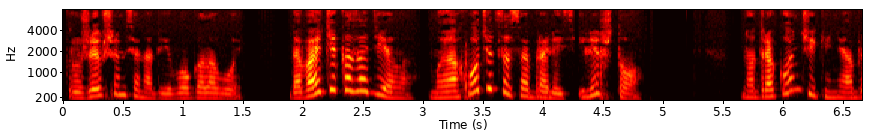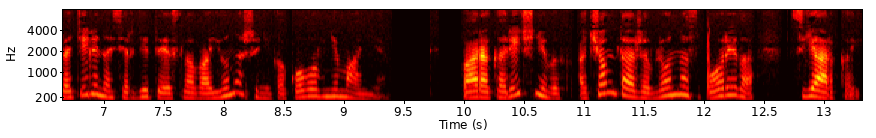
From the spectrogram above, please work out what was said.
кружившимся над его головой. «Давайте-ка за дело. Мы охотиться собрались или что?» Но дракончики не обратили на сердитые слова юноши никакого внимания. Пара коричневых о чем-то оживленно спорила с яркой,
